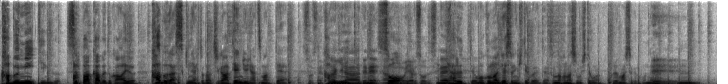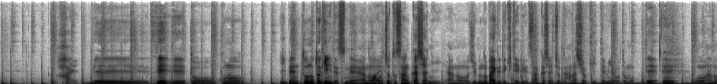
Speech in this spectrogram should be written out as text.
株ミーティングスーパー株とかああいう株が好きな人たちが天竜に集まってそうですね。株株ギラでね、あそう。のやるそうですね。やるって、もうこの前うん。ゲストに来てくれて、そんな話もしてくれましたけどもね、ええ。うんはい、でで、えー、とこのイベントの時にですねあの、はい。ちょっと参加者にあの自分のバイクで来ている参加者にちょっと話を聞いてみようと思ってえおあの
